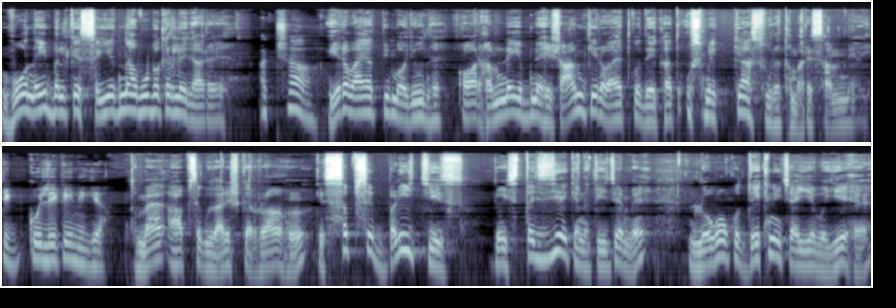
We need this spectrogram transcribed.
وہ نہیں بلکہ سیدنا ابو بکر لے جا رہے ہیں۔ اچھا۔ یہ روایت بھی موجود ہیں اور ہم نے ابن حشام کی روایت کو دیکھا تو اس میں کیا صورت ہمارے سامنے آئی۔ کوئی لے کے ہی نہیں گیا۔ تو میں آپ سے گزارش کر رہا ہوں کہ سب سے بڑی چیز جو اس تجزیے کے نتیجے میں لوگوں کو دیکھنی چاہیے وہ یہ ہے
